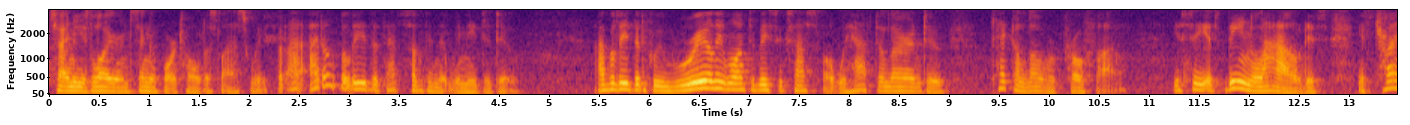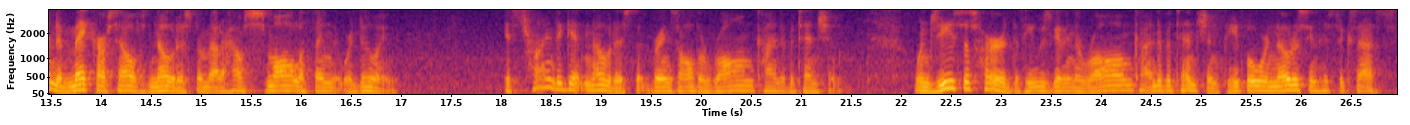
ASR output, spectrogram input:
Chinese lawyer in Singapore told us last week. But I, I don't believe that that's something that we need to do. I believe that if we really want to be successful, we have to learn to take a lower profile. You see, it's being loud. It's, it's trying to make ourselves noticed no matter how small a thing that we're doing. It's trying to get noticed that brings all the wrong kind of attention. When Jesus heard that he was getting the wrong kind of attention, people were noticing his success,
